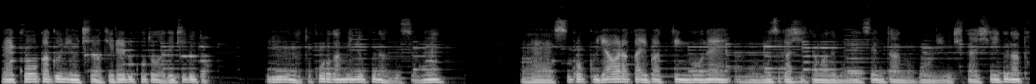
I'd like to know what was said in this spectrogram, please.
ね、広角に打ち分けれることができるというようなところが魅力なんですよね。えーすごく柔らかいバッティングをね、あの難しい球でもね、センターの方に打ち返していくなと。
